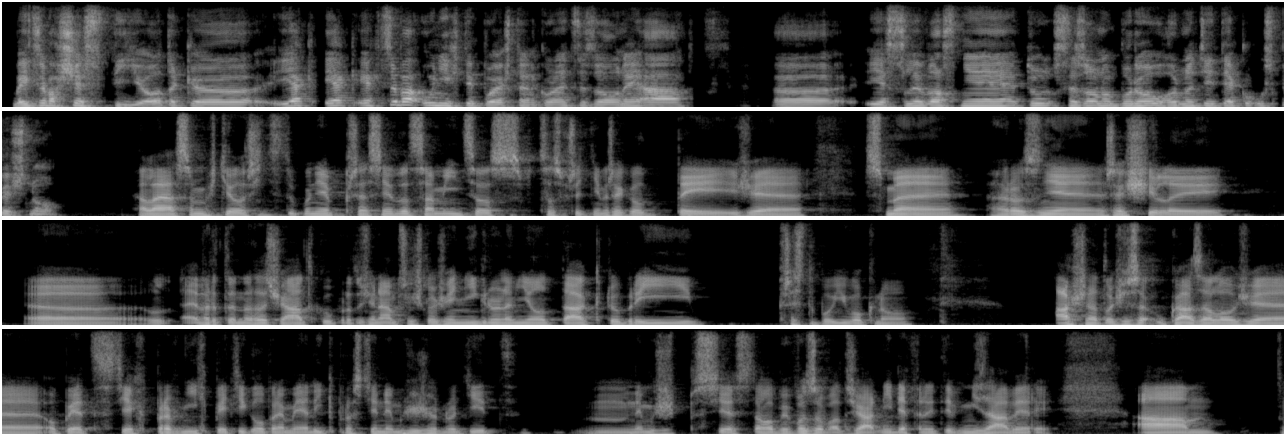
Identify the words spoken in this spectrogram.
být třeba šestý, jo? Tak eh, jak, jak, jak třeba u nich typuješ ten konec sezóny a uh, jestli vlastně tu sezonu budou hodnotit jako úspěšnou. Hele, já jsem chtěl říct úplně přesně to samé, co, co jsi předtím řekl ty, že jsme hrozně řešili Everton na začátku, protože nám přišlo, že nikdo neměl tak dobrý přestupový okno, až na to, že se ukázalo, že opět z těch prvních pěti kol Premier League prostě nemůžeš hodnotit, mm, nemůžeš prostě z toho vyvozovat žádný definitivní závěry. A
